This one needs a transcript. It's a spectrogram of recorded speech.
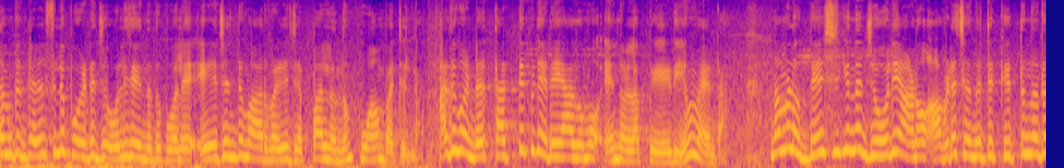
നമുക്ക് ഗൾഫിൽ പോയിട്ട് ജോലി ചെയ്യുന്നത് പോലെ ഏജന്റുമാർ വഴി ജപ്പാനിലൊന്നും പോകാൻ പറ്റില്ല. അതുകൊണ്ട് തട്ടിപ്പിന് ഇരയാകുമോ എന്നുള്ള പേടിയും വേണ്ട. നമ്മൾ ഉദ്ദേശിക്കുന്ന ജോലിയാണോ അവിടെ ചെന്നിട്ട് കിട്ടുന്നത്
